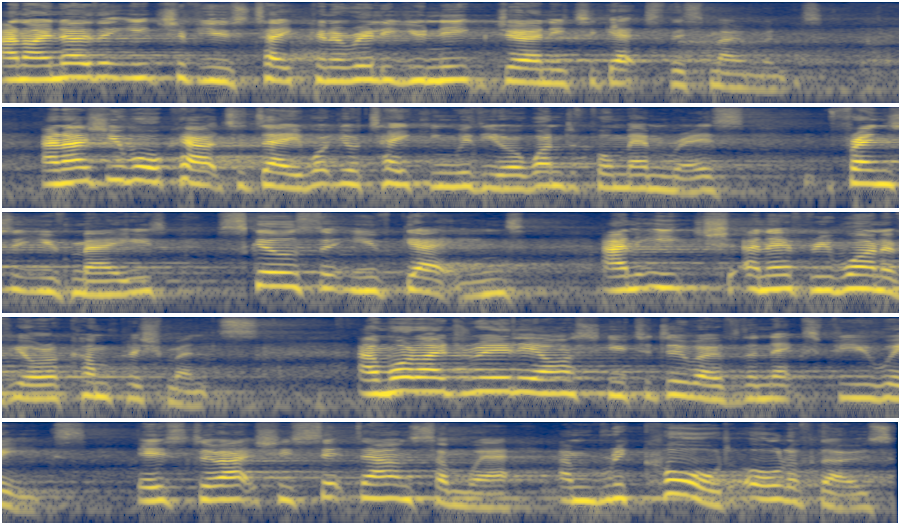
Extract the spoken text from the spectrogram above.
And I know that each of you has taken a really unique journey to get to this moment. And as you walk out today, what you're taking with you are wonderful memories, friends that you've made, skills that you've gained, and each and every one of your accomplishments. And what I'd really ask you to do over the next few weeks is to actually sit down somewhere and record all of those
